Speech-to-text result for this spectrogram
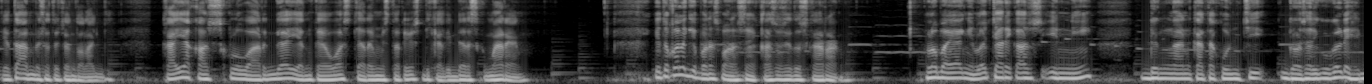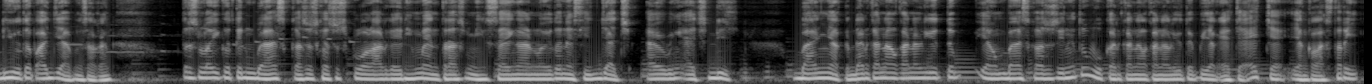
Kita ambil satu contoh lagi. Kayak kasus keluarga yang tewas secara misterius di Kalideres kemarin. Itu kan lagi panas-panasnya kasus itu sekarang. Lo bayangin lo cari kasus ini dengan kata kunci gak usah di Google deh di YouTube aja misalkan. Terus lo ikutin bahas kasus-kasus keluarga ini men trust me saingan lo itu Nancy Judge Ewing HD banyak dan kanal-kanal YouTube yang bahas kasus ini tuh bukan kanal-kanal YouTube yang ece-ece yang kelas teri.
